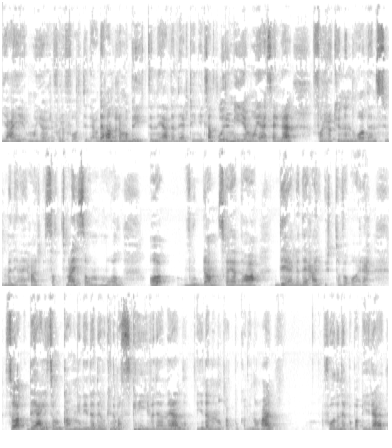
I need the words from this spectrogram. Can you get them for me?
jeg må gjøre for å få til det? Og det handler om å bryte ned en del ting. ikke sant? Hvor mye må jeg selge for å kunne nå den summen jeg har satt meg som mål? Og hvordan skal jeg da dele det her utover året? Så det er litt sånn gangen i det. Det å kunne bare skrive det ned i denne notatboka du nå har. Få det ned på papiret.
